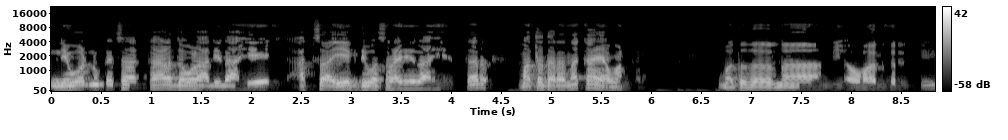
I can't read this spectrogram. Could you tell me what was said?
निवडणुकीचा काळ जवळ आलेला आहे आजचा एक दिवस राहिलेला आहे तर मतदारांना काय आव्हान मतदारांना मी आवाहन करेन की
